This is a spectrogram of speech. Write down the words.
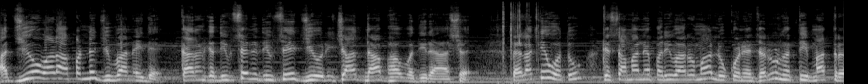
આ જીઓવાળા આપણને જીવવા નહીં દે, કારણ કે દિવસે ને દિવસે જીઓ રિચાર્જના ભાવ વધી રહ્યા છે. પહેલાં કેવું હતું કે સામાન્ય પરિવારોમાં લોકોને જરૂર હતી માત્ર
